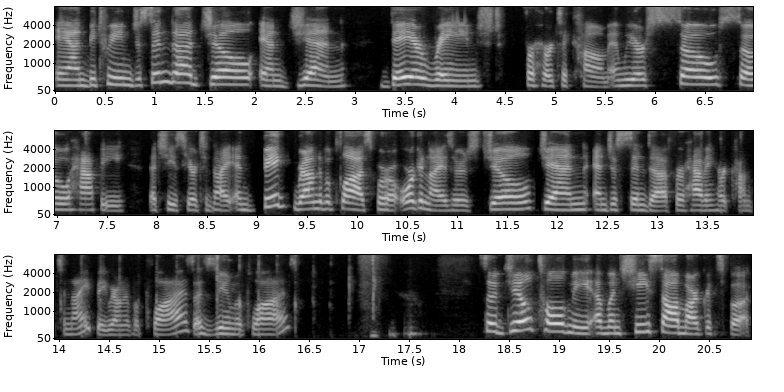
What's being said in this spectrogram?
and between Jacinda, Jill, and Jen, they arranged for her to come. And we are so, so happy that she's here tonight. And big round of applause for our organizers, Jill, Jen, and Jacinda for having her come tonight. Big round of applause, a Zoom applause. so Jill told me uh, when she saw Margaret's book,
